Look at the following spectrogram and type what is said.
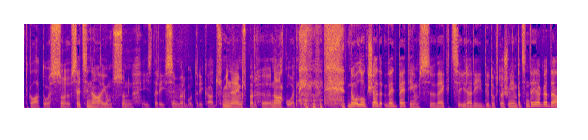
atklātos atklātos uh, secinājumus un izdarīsim varbūt arī kādus minējumus par uh, nākotni. nu, lūk, šāda veida pētījums veikts ir arī 2011. gadā,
